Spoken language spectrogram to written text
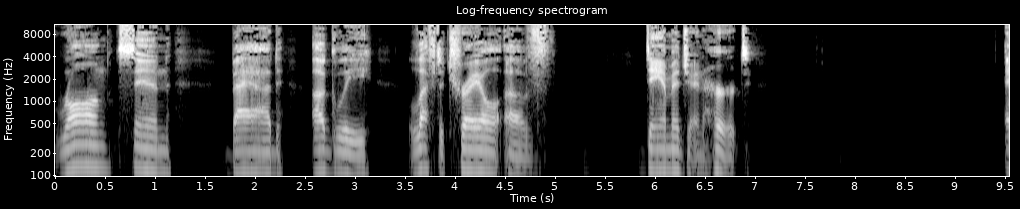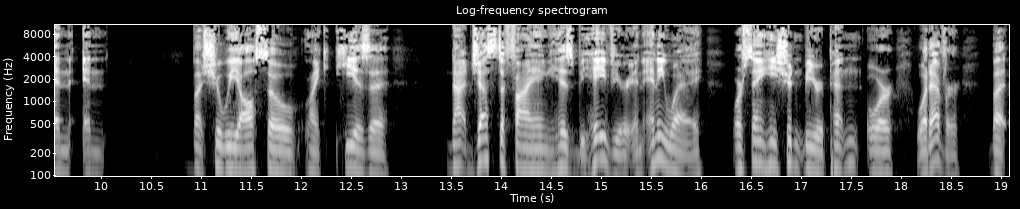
wrong, sin, bad, ugly, left a trail of damage and hurt. And, and, but should we also, like, he is a, not justifying his behavior in any way or saying he shouldn't be repentant or whatever, but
